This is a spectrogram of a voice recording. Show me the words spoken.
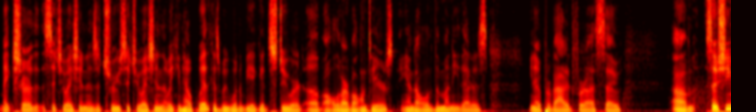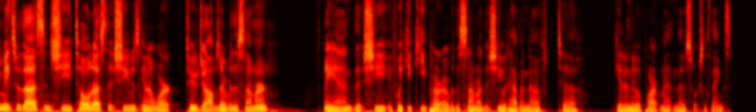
make sure that the situation is a true situation that we can help with because we want to be a good steward of all of our volunteers and all of the money that is, you know, provided for us. So, um, so she meets with us and she told us that she was going to work two jobs over the summer, and that she, if we could keep her over the summer, that she would have enough to get a new apartment and those sorts of things.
